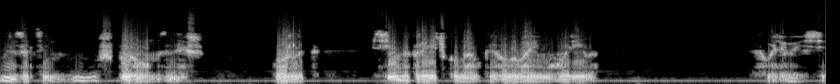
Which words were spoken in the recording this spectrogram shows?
Не за цим шпигом, знаєш. Орлик сів на краєчку лавки, голова йому горіла. Хвилюйся.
